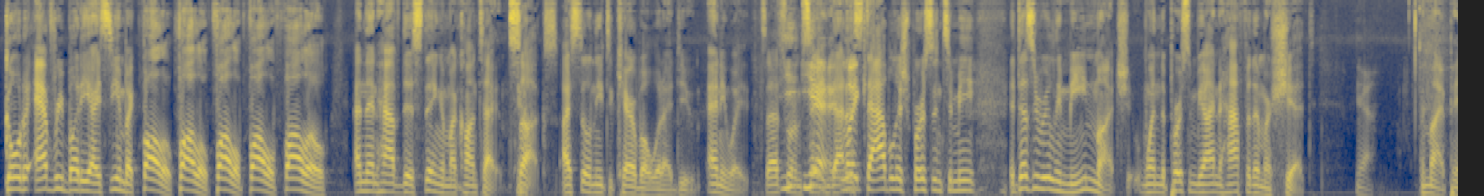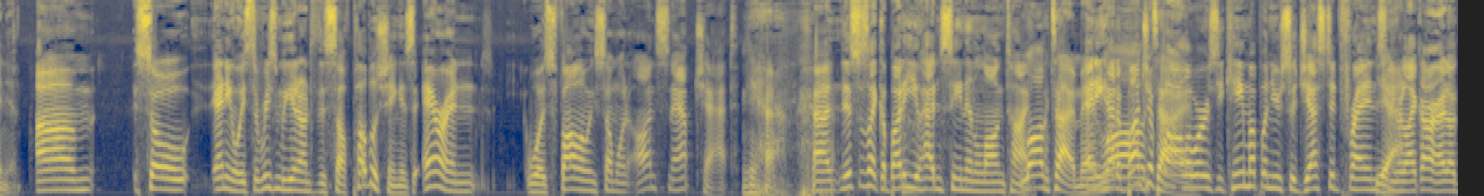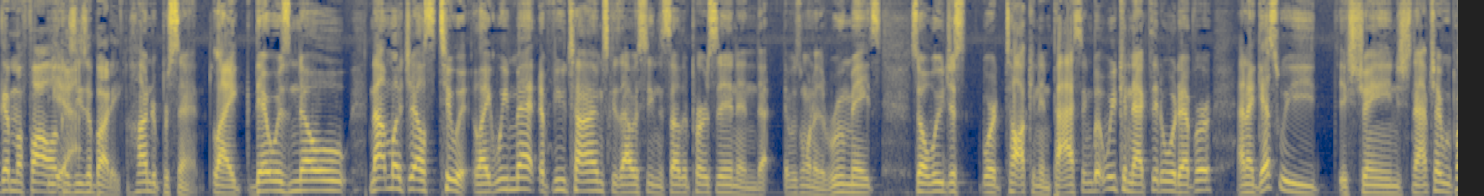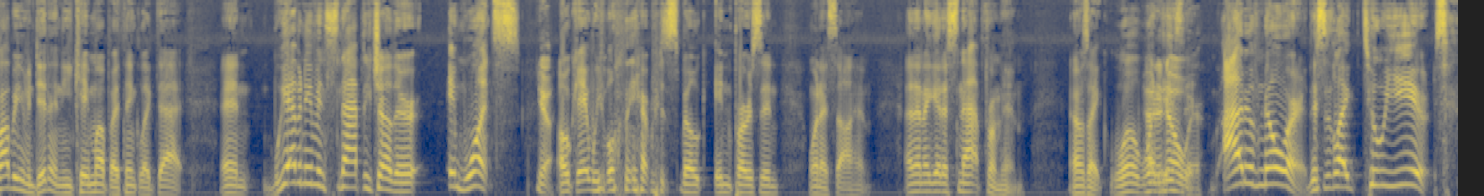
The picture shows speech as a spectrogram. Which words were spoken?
go to everybody I see and be like follow, follow, follow, follow, follow, and then have this thing in my contact. Sucks. I still need to care about what I do. Anyway, so that's what I'm saying. yeah, that like- established person to me, it doesn't really mean much when the person behind half of them are shit, yeah. in my opinion. um So, anyways, the reason we get onto this self-publishing is Aaron was following someone on Snapchat. yeah. Uh, this is like a buddy you hadn't seen in a long time. Long time, man. And he had a bunch of followers. He came up on your suggested friends, Yeah. and you're like, all right, I'll give him a follow because Yeah. he's a buddy. Hundred percent. Like there was no, not much else to it. Like we met a few times because I was seeing this other person, and it was one of the roommates. So we just were talking in passing, but we connected or whatever. And I guess we exchanged Snapchat. We probably even didn't. He came up, I think, like that. And we haven't even snapped each other in once. Yeah. Okay. We've only ever spoke in person when I saw him, and then I get a snap from him. And I was like, "Well, what out of it? nowhere. Out of nowhere. This is like two years."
